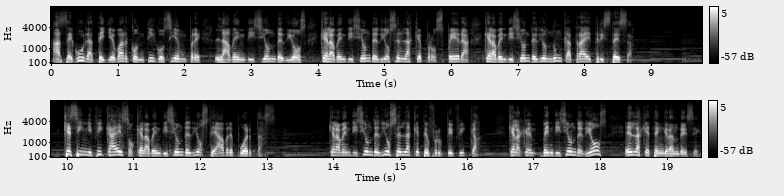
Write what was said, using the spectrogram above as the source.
asegúrate llevar contigo siempre la bendición de Dios, que la bendición de Dios es la que prospera, que la bendición de Dios nunca trae tristeza. ¿Qué significa eso? Que la bendición de Dios te abre puertas. Que la bendición de Dios es la que te fructifica. Que la bendición de Dios es la que te engrandece.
